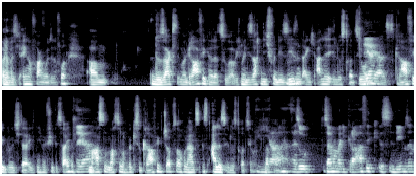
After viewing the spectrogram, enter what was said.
oder was ich eigentlich noch fragen wollte davor, ähm, Du sagst immer Grafiker dazu, aber ich meine, die Sachen, die ich von dir sehe, mhm. sind eigentlich alle Illustrationen. Ja, ja. Als Grafik würde ich da eigentlich nicht mehr viel bezeichnen. Ja. Machst, du, machst du noch wirklich so Grafikjobs auch oder ist alles Illustration? Ja, also sagen wir mal, die Grafik ist in dem Sinn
